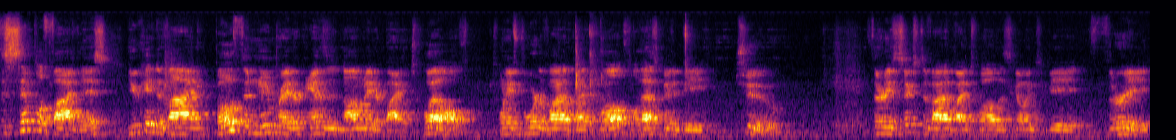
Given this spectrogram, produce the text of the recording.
to simplify this, you can divide both the numerator and the denominator by 12. 24 divided by 12, well that's going to be 2. 36 divided by 12 is going to be 3.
